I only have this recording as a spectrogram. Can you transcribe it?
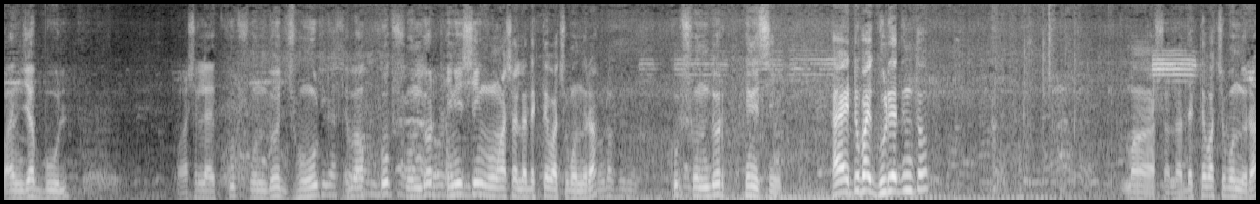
পাঞ্জাব বুল। মাশাল্লাহ খুব সুন্দর ঝুঁট এবং খুব সুন্দর ফিনিশিং মাশাল্লাহ দেখতে পাচ্ছ বন্ধুরা। খুব সুন্দর ফিনিশিং হ্যাঁ একটু ভাই ঘুরিয়ে দিন তো। মাশাল্লাহ দেখতে পাচ্ছ বন্ধুরা,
